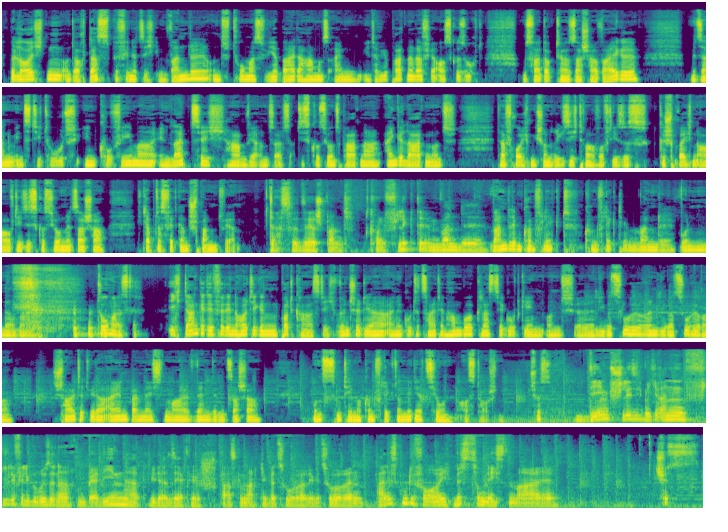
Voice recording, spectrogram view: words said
beleuchten und auch das befindet sich im Wandel und Thomas, wir beide haben uns einen Interviewpartner dafür ausgesucht und zwar Dr. Sascha Weigel mit seinem Institut in Covema in Leipzig haben wir uns als Diskussionspartner eingeladen und da freue ich mich schon riesig drauf auf dieses Gespräch und auch auf die Diskussion mit Sascha. Ich glaube, das wird ganz spannend werden. Das wird sehr spannend. Konflikte im Wandel. Wandel im Konflikt, Konflikte im Wandel. Wunderbar. Thomas, ich danke dir für den heutigen Podcast. Ich wünsche dir eine gute Zeit in Hamburg. Lass dir gut gehen. Und äh, liebe Zuhörerinnen, lieber Zuhörer, Schaltet wieder ein beim nächsten Mal, wenn wir mit Sascha uns zum Thema Konflikt und Mediation austauschen. Tschüss. Dem schließe ich mich an. Viele, viele Grüße nach Berlin. Hat wieder sehr viel Spaß gemacht, liebe Zuhörer, liebe Zuhörerinnen. Alles Gute für euch. Bis zum nächsten Mal. Tschüss.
